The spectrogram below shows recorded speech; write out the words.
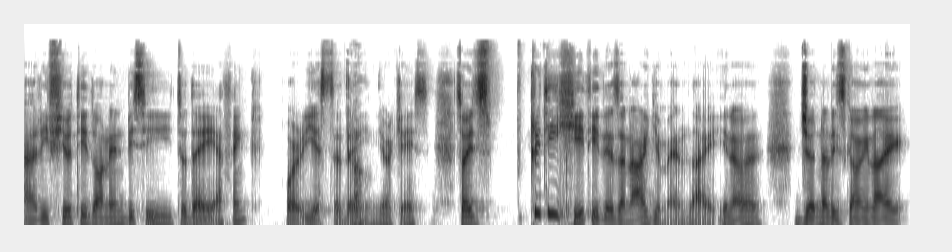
uh, refuted on NBC today, I think, or yesterday Oh. in your case. So it's pretty heated as an argument. Like you know, journalists going like,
